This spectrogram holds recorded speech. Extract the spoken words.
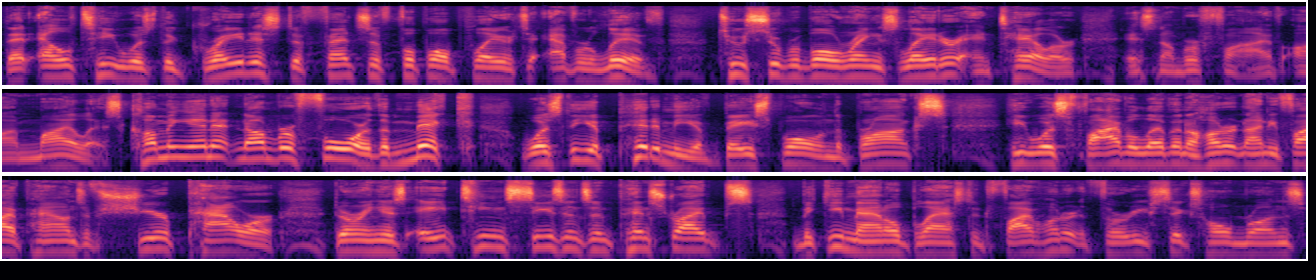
that LT was the greatest defensive football player to ever live. Two Super Bowl rings later, and Taylor is number five on my list. Coming in at number four, the Mick was the epitome of baseball in the Bronx. He was 5'11", 195 pounds of sheer power. During his 18 seasons in pinstripes, Mickey Mantle blasted 536 home runs,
